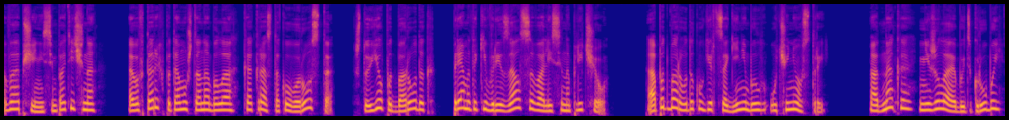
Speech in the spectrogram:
вообще не симпатична, а во-вторых, потому что она была как раз такого роста, что ее подбородок прямо-таки врезался в Алисе на плечо а подбородок у герцогини был очень острый. Однако, не желая быть грубой,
